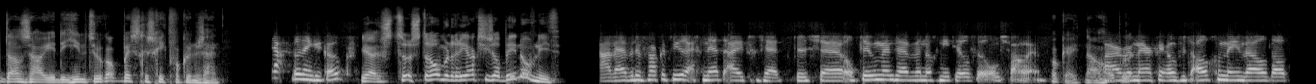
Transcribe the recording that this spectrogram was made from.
dan zou je hier natuurlijk ook best geschikt voor kunnen zijn. Ja, dat denk ik ook. Ja, st- stromen de reacties al binnen of niet? Ja, we hebben de vacature echt net uitgezet. Dus eh, op dit moment hebben we nog niet heel veel ontvangen. Oké, nou Maar we merken over het algemeen wel dat,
